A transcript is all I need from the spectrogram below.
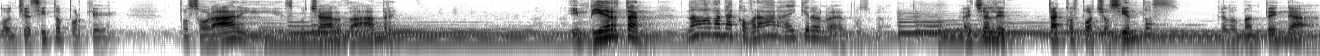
lonchecito porque pues orar y escuchar da hambre. Inviertan. No, van a cobrar. Ahí quieren, eh, pues, échale tacos por 800 que los mantenga.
